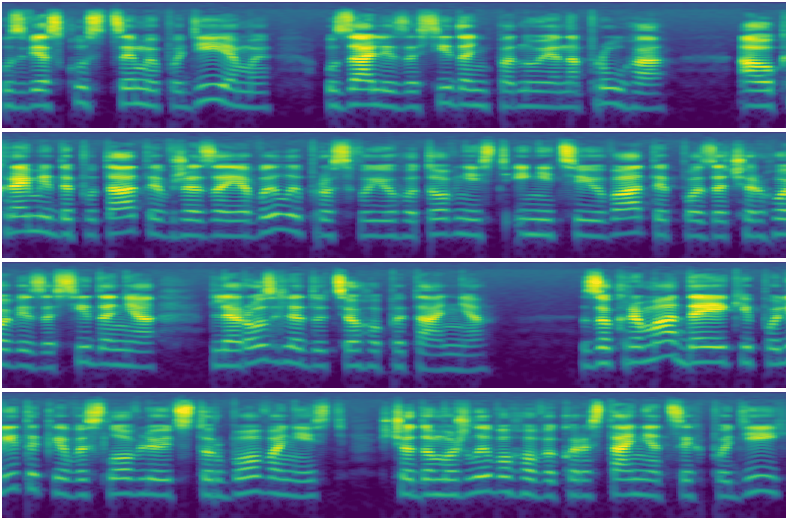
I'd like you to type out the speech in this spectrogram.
У зв'язку з цими подіями у залі засідань панує напруга, а окремі депутати вже заявили про свою готовність ініціювати позачергові засідання для розгляду цього питання. Зокрема, деякі політики висловлюють стурбованість щодо можливого використання цих подій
